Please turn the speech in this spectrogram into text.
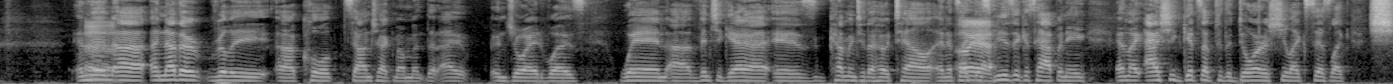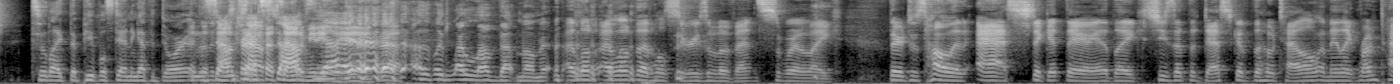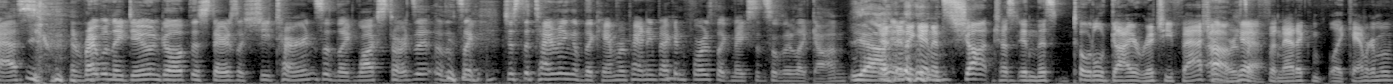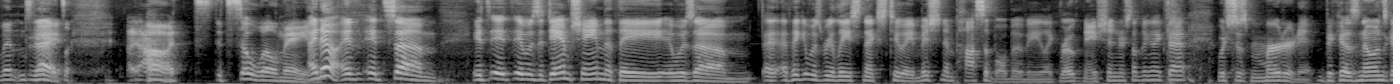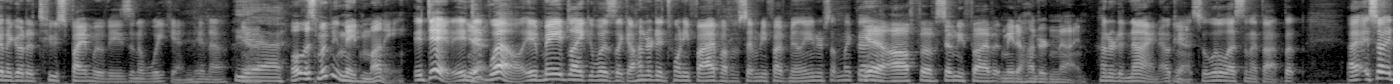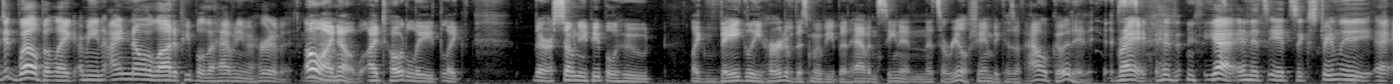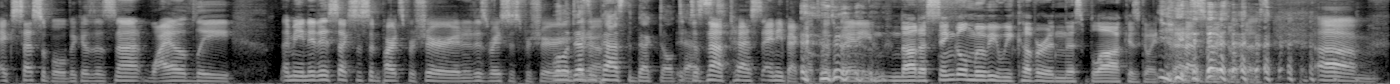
And then Uh, uh, another really uh, cool soundtrack moment that I enjoyed was when uh, Vinciguerra is coming to the hotel, and it's Oh, like yeah. this music is happening, and like as she gets up to the door, she like says like "shh" to like the people standing at the door, and, And the, the soundtrack, soundtrack stops. immediately, Yeah, yeah. I, like, I love that moment. I love I love that whole series of events where like they're just hauling ass to get there and like she's at the desk of the hotel and they like run past and right when they do and go up the stairs like she turns and like walks towards it and it's like just the timing of the camera panning back and forth like makes it so they're like gone yeah, and, and again, it's shot just in this total Guy Ritchie fashion, Oh, where it's yeah. like phonetic like camera movement and stuff. Right. It's like, oh, it's it's so well made. I know, and it's um, it, it it was a damn shame that they it was um, I, I think it was released next to a Mission Impossible movie like Rogue Nation or something like that, which just murdered it because no one's gonna go to two spy movies in a weekend, you know. yeah. Well, this movie made money. It did. It Yeah. did well. It made like it was like 125 off of 75 million or something like that. Yeah, off of seventy five, it made hundred and nine. 109. Okay, Yeah. so a little less than I thought, but. Uh, so it did well, but like I mean, I know a lot of people that haven't even heard of it. Oh, know? I know. I totally like. There are so many people who like vaguely heard of this movie but haven't seen it, and it's a real shame because of how good it is. right And- yeah and it's it's extremely uh, accessible because it's not wildly i mean it is sexist in parts for sure and it is racist for sure Well, it doesn't know. pass the Bechdel test. it does not pass any Bechdel test by any Not a single movie we cover in this block is going to pass the Bechdel test. um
